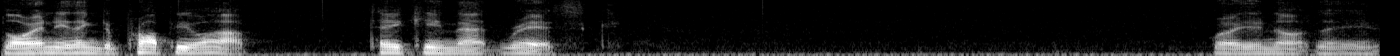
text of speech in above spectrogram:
or anything to prop you up, taking that risk. Well, you're not, you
